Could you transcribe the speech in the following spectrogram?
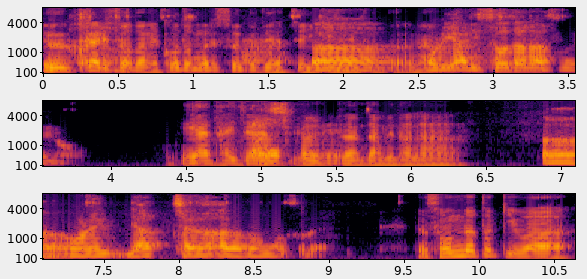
うっかりそうだね。子供でそういうことやっちゃいけないことだな。うん俺やりそうだな、そういうの。いや、大ちゃんダメだな。うん、俺やっちゃう派だと思う、それ。そんな時は、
